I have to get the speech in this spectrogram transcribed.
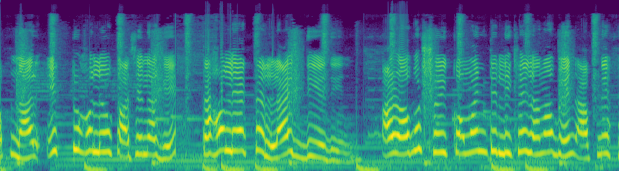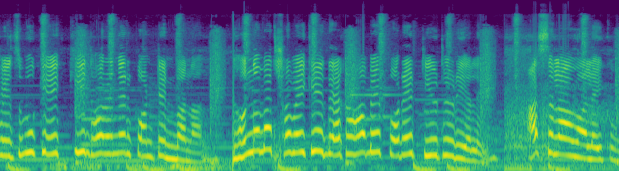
আপনার একটু হলেও কাজে লাগে, তাহলে একটা লাইক দিয়ে দিন। আর অবশ্যই কমেন্টে লিখে জানাবেন আপনি ফেসবুকে কি ধরনের কন্টেন্ট বানান। ধন্যবাদ সবাইকে, দেখা হবে পরের টিউটোরিয়ালে আসসালামু আলাইকুম।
